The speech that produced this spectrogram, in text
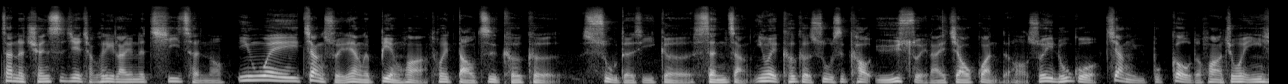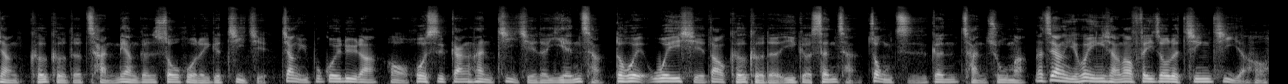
占了全世界巧克力来源的七成哦。因为降水量的变化会导致可可。树的一个生长，因为可可树是靠雨水来浇灌的哦，所以如果降雨不够的话，就会影响可可的产量跟收获的一个季节。降雨不规律啦，哦，或是干旱季节的延长，都会威胁到可可的一个生产、种植跟产出嘛。那这样也会影响到非洲的经济啊，哈。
